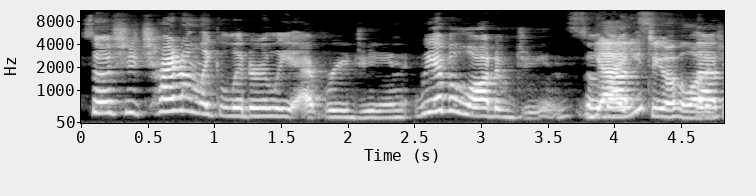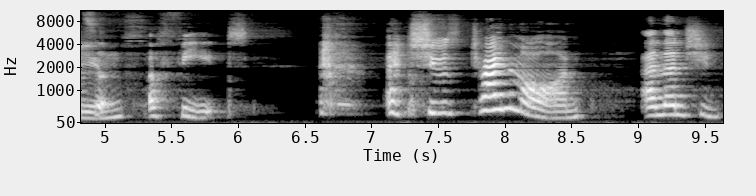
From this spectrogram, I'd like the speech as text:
So she tried on like literally every jean. We have a lot of jeans, so yeah, you do have a lot of jeans. a feat. and she was trying them all on, and then she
